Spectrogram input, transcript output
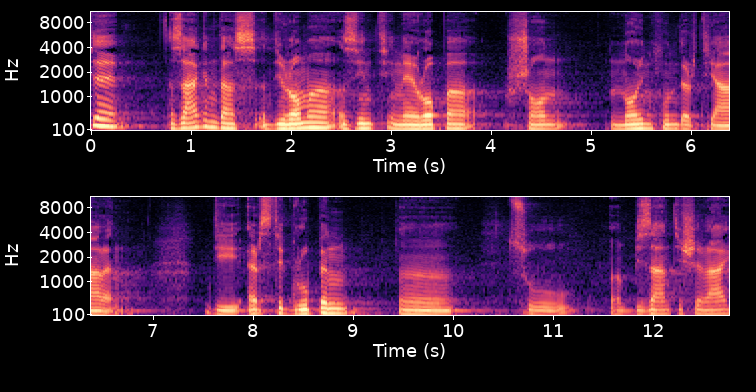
Möchte sagen, dass die Roma sind in Europa schon 900 Jahre die erste Gruppen äh, zu äh, Byzantischen Reich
